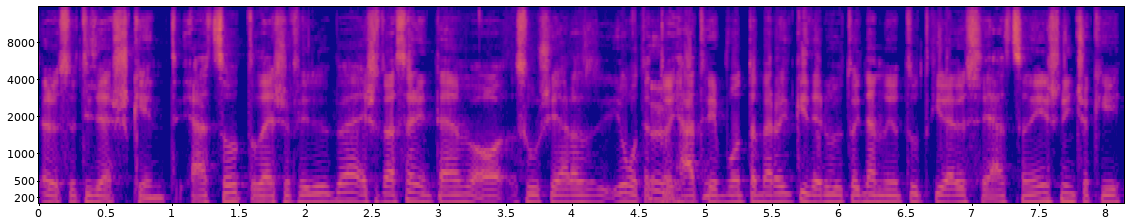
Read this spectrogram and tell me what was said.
először tízesként játszott az első félidőben, és utána szerintem a Szúsiár az jó tette, hogy hátrébb vonta, mert kiderült, hogy nem nagyon tud kivel összejátszani, és nincs, aki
